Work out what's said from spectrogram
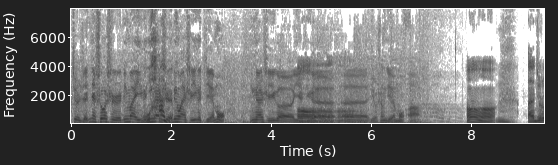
就是人家说是另外一个，武应该是另外是一个节目，应该是一个也是一个、哦。呃有声节目啊，哦，嗯，呃，就是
